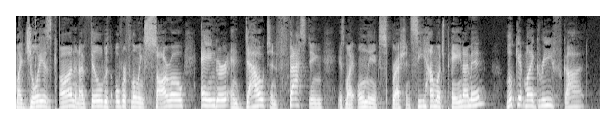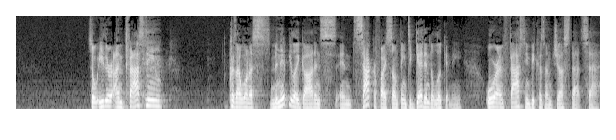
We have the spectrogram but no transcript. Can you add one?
My joy is gone, and I'm filled with overflowing sorrow, anger, and doubt, and fasting is my only expression. See how much pain I'm in? Look at my grief, God. So either I'm fasting because I want to manipulate God and, and sacrifice something to get Him to look at me, or I'm fasting because I'm just that sad.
